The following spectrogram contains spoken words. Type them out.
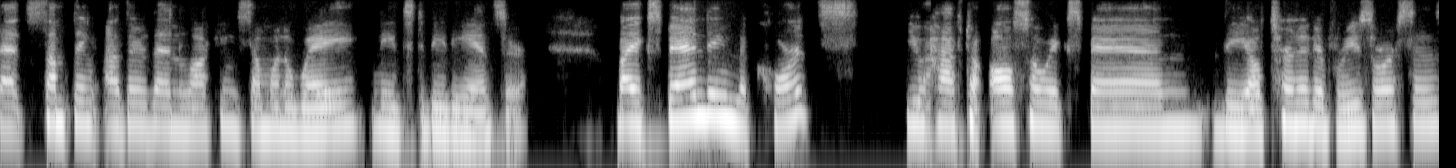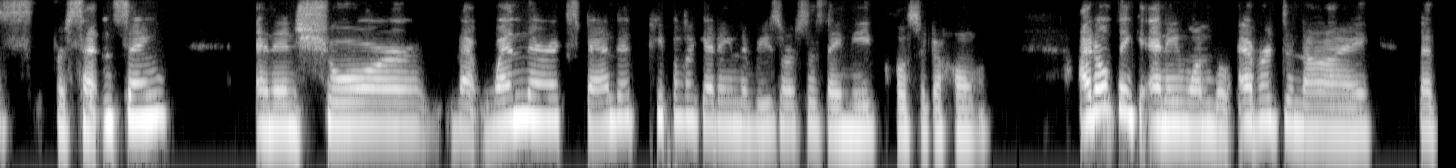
that something other than locking someone away needs to be the answer. By expanding the courts, you have to also expand the alternative resources for sentencing and ensure that when they're expanded, people are getting the resources they need closer to home. I don't think anyone will ever deny that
